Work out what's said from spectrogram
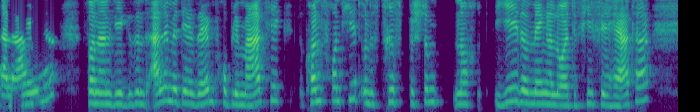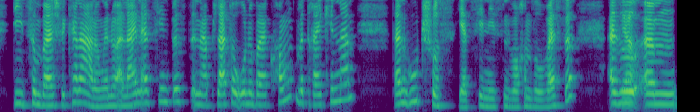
alleine, sondern wir sind alle mit derselben Problematik konfrontiert und es trifft bestimmt noch jede Menge Leute viel, viel härter, die zum Beispiel keine Ahnung, wenn du alleinerziehend bist in 'ner Platte ohne Balkon mit 3 Kindern, dann gut Schuss jetzt die nächsten Wochen so, weißt du? Also, Ja. ähm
